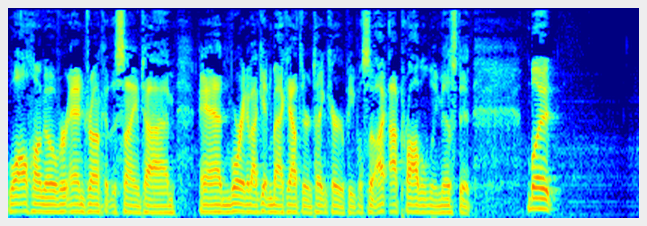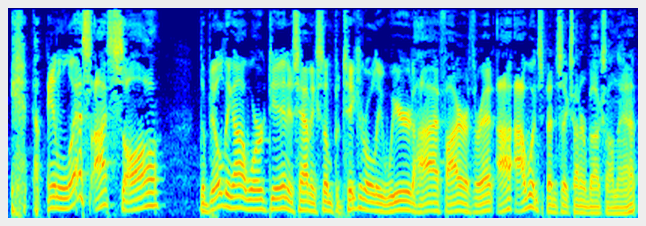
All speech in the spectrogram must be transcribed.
while hungover and drunk at the same time and worrying about getting back out there and taking care of people. So I, I probably missed it. But unless I saw the building I worked in is having some particularly weird high fire threat, I, I wouldn't spend 600 bucks on that.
